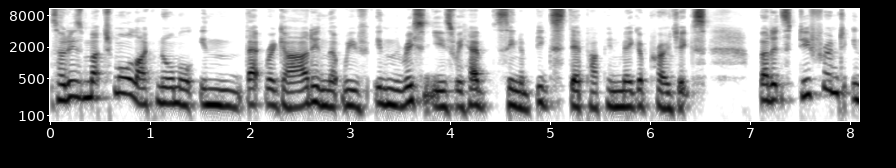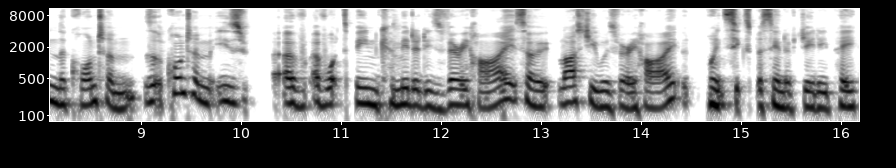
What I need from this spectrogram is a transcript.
So it is much more like normal in that regard, in that we've in recent years we have seen a big step up in mega projects. But it's different in the quantum. The quantum is of, of what's been committed is very high. So last year was very high, 0.6% of GDP,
